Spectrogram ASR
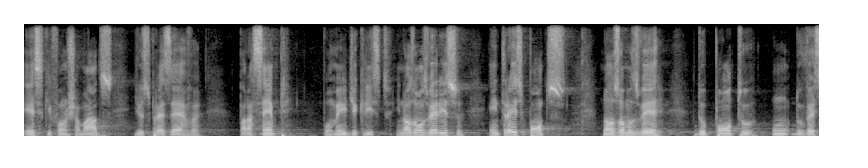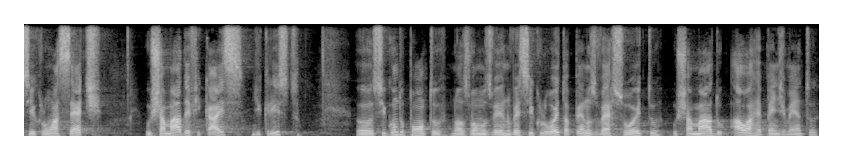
esses que foram chamados e os preserva para sempre, por meio de Cristo. E nós vamos ver isso em três pontos. Nós vamos ver do ponto 1, do versículo 1 a 7, o chamado eficaz de Cristo. O segundo ponto, nós vamos ver no versículo 8, apenas verso 8, o chamado ao arrependimento.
